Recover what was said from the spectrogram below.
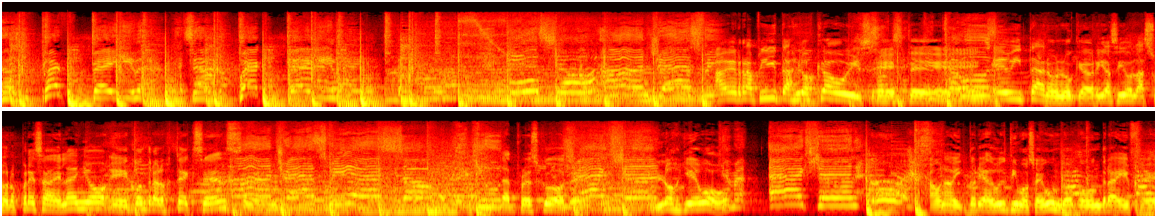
Cause you're perfect, babe. Time to work, babe. It's your undress A ver, rapiditas, los Cowboys este, evitaron lo que habría sido la sorpresa del año eh, contra los Texans. Eh, Dak Prescott eh, los llevó a una victoria de último segundo con un drive eh,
